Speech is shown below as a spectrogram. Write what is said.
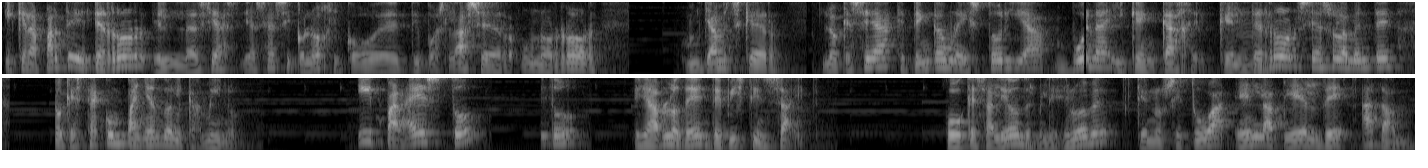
y que la parte de terror, ya, sea psicológico, eh, tipo slasher, un horror, un jumpscare, lo que sea, que tenga una historia buena y que encaje, que el mm. terror sea solamente lo que esté acompañando el camino. Y para esto, y hablo de The Beast Inside, juego que salió en 2019, que nos sitúa en la piel de Adam,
